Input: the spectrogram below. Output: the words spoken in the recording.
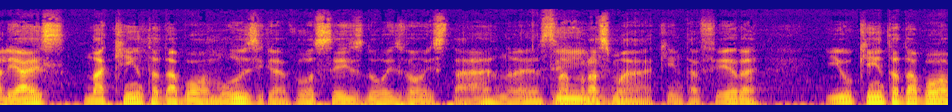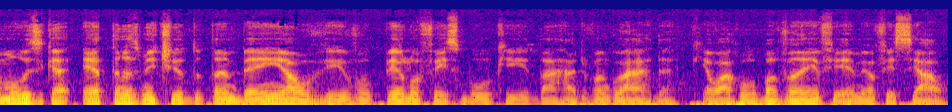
Aliás, na Quinta da Boa Música, vocês dois vão estar, né? Sim. Na próxima quinta-feira. E o Quinta da Boa Música é transmitido também ao vivo pelo Facebook da Rádio Vanguarda, que é o arroba VanFM Oficial.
